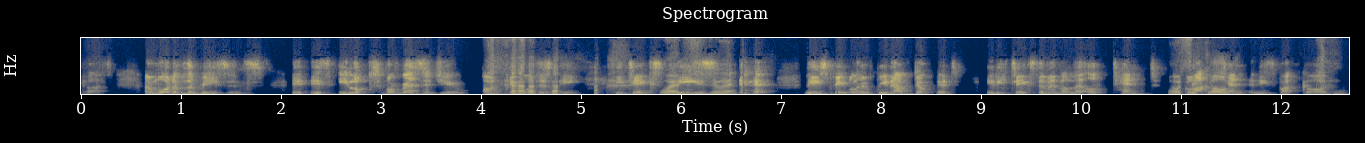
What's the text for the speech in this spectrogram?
that. And one of the reasons is he looks for residue on people, doesn't he? He takes Where does he these these people who've been abducted and he takes them in a little tent, What's a black tent in his back garden.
